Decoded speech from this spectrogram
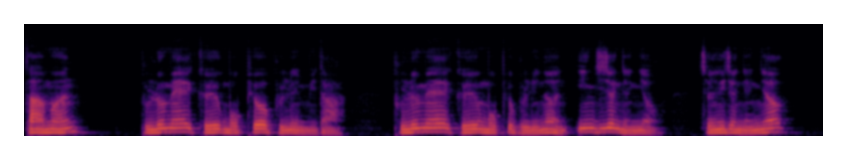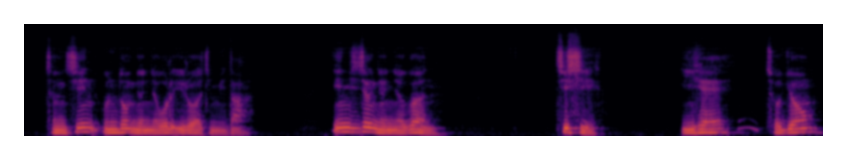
다음은 블룸의 교육 목표 분류입니다. 블룸의 교육 목표 분류는 인지적 영역, 정의적 영역, 정신, 운동 영역으로 이루어집니다. 인지적 영역은 지식, 이해, 적용,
